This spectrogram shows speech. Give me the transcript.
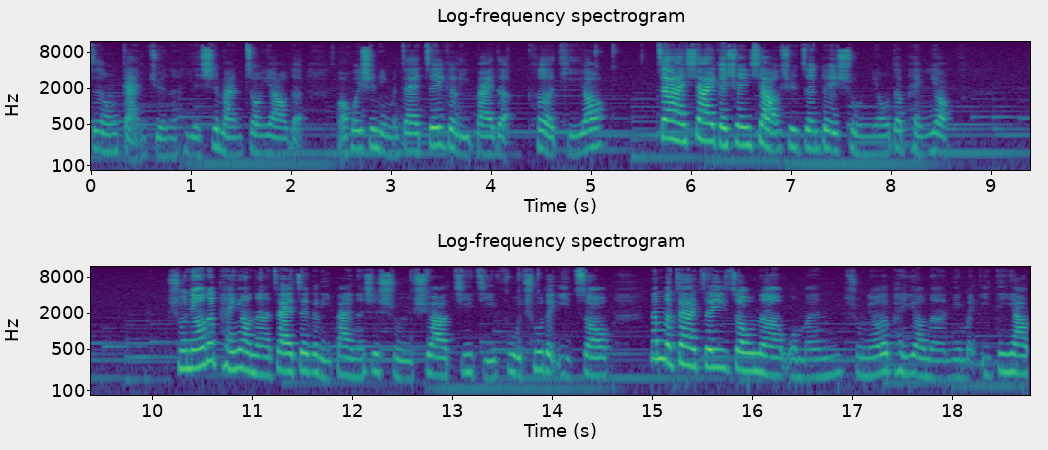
这种感觉呢，也是蛮重要的哦，会是你们在这个礼拜的课题哦。再来下一个生肖是针对属牛的朋友，属牛的朋友呢，在这个礼拜呢是属于需要积极付出的一周。那么在这一周呢，我们属牛的朋友呢，你们一定要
